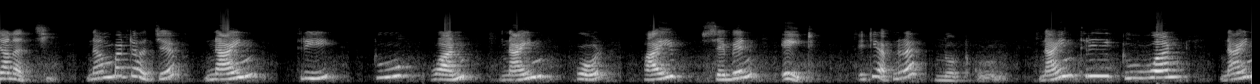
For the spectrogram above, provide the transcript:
জানাচ্ছি। নাম্বারটা হচ্ছে nine three two one nine four five seven eight. এটি আপনারা নোট করুন। Nine three two one nine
